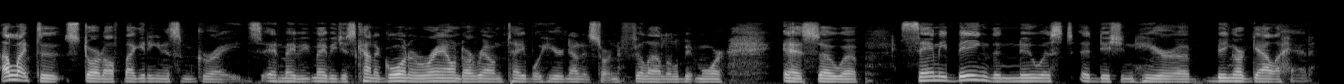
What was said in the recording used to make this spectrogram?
I'd like to start off by getting into some grades and maybe maybe just kind of going around our round table here now that it's starting to fill out a little bit more. Uh, so, uh, Sammy, being the newest addition here, uh, being our Galahad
